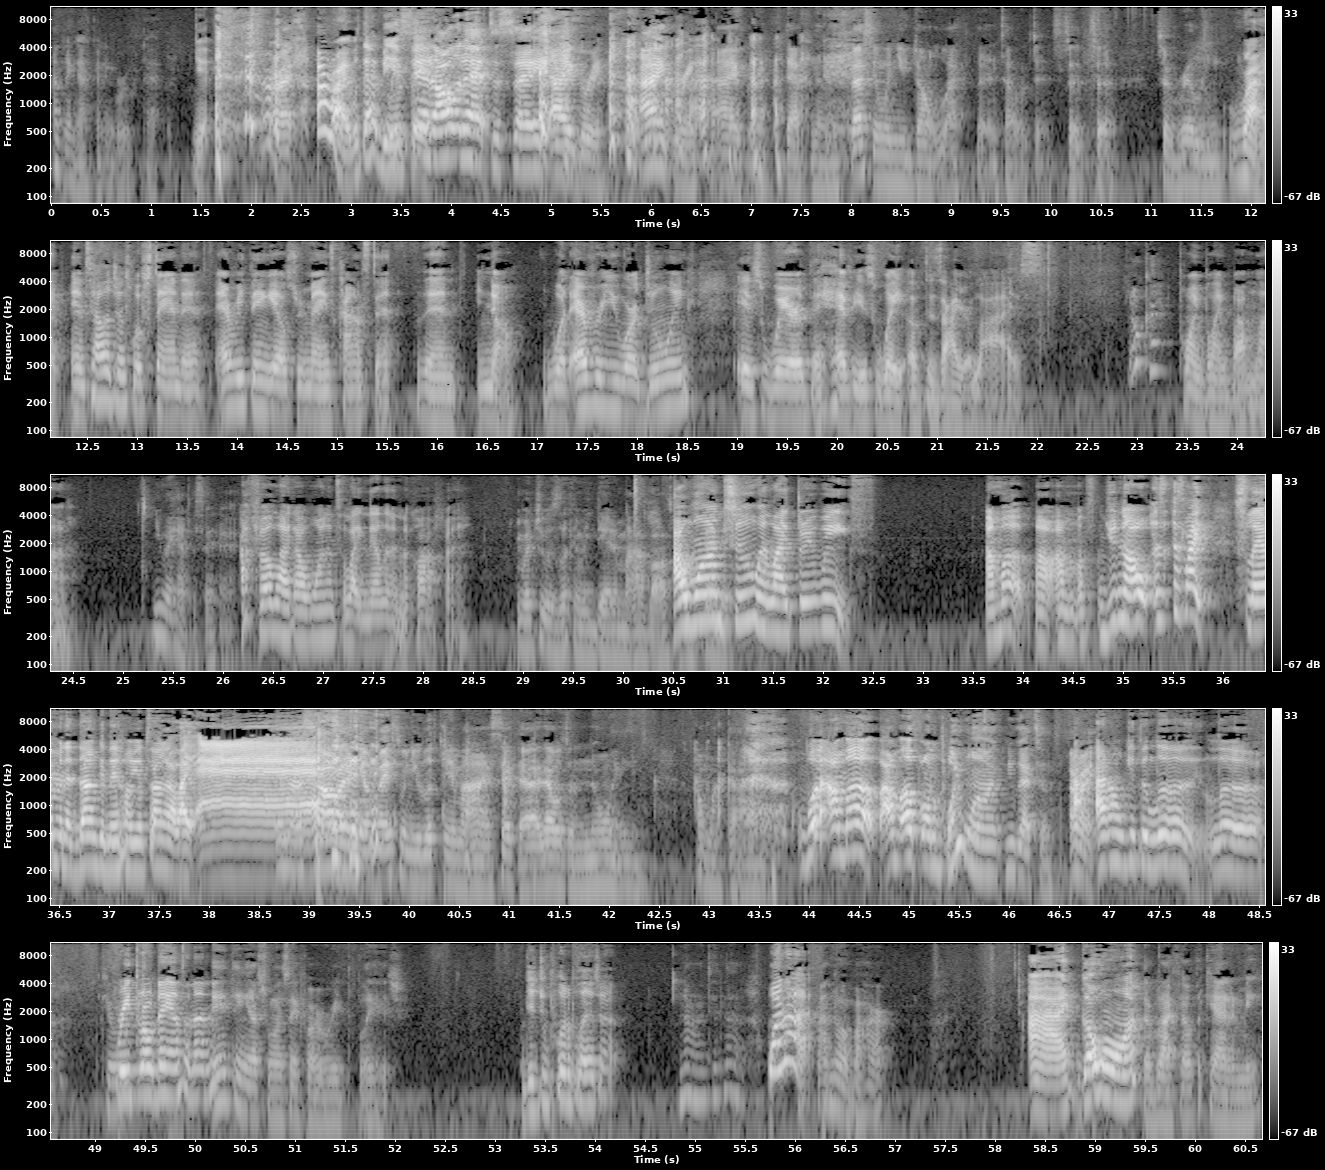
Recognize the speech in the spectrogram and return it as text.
I think I can agree with that. yeah All right. all right with that being We said said all of that to say I agree. I agree. I agree. Definitely. Especially when you don't lack the intelligence to to to really Right. Intelligence withstanding, everything else remains constant, then you no. Whatever you are doing is where the heaviest weight of desire lies. Okay. Point blank bottom line. You may have to say that. I felt like I wanted to like nail it in the coffin. But you was looking me dead in my eyeballs. I won two in like three weeks. I'm up. I- I'm, you know, it's, it's like slamming a dunk and then hold your tongue out like ah. And I saw it in your face when you looked me in my eye and said that. That was annoying. Oh my god. What? I'm up. I'm up on the point. You won. You got to. All right. I don't get the little, little Can free we- throw dance or nothing. Anything else you want to say before we read the pledge? Did you put a pledge up? No, I did not. Why not? I know it by heart. I go on. The Black Health Academy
